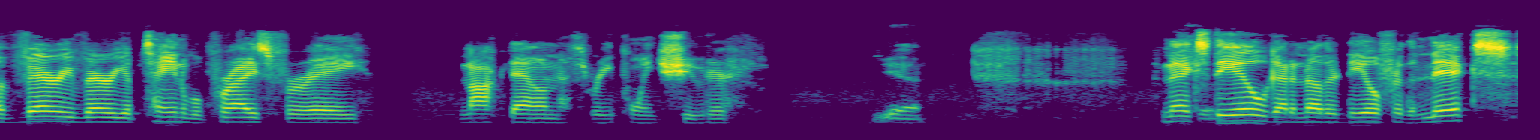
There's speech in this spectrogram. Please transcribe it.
a very, very obtainable price for a knockdown three point shooter. Yeah. Next Sure. deal, we got another deal for the Knicks.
